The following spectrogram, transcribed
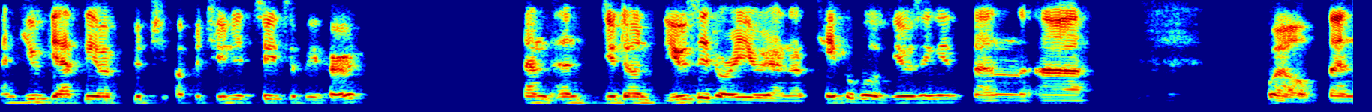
and you get the opportunity to be heard and and you don't use it or you are not capable of using it then uh, well then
